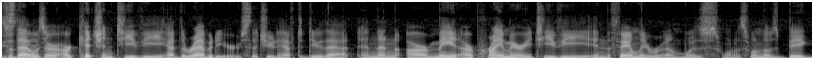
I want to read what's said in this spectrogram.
So that never- was our, our kitchen TV had the rabbit ears that you'd have to do that, and then our main our primary TV in the family room was one was one of those big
